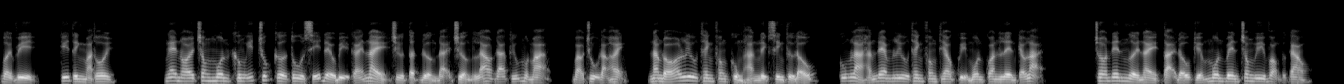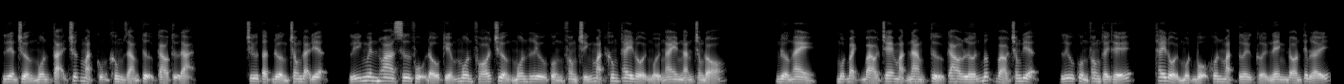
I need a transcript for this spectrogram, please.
Bởi vì, kỹ tinh mà thôi. Nghe nói trong môn không ít trúc cơ tu sĩ đều bị cái này trừ tật đường đại trưởng lão đã cứu một mạng, bảo trụ đạo hạnh, năm đó lưu thanh phong cùng hàn lịch sinh từ đấu, cũng là hắn đem lưu thanh phong theo quỷ môn quan lên kéo lại. Cho nên người này tại đấu kiếm môn bên trong hy vọng cực cao, liền trưởng môn tại trước mặt cũng không dám tự cao tự đại. Trừ tật đường trong đại điện, lý nguyên hoa sư phụ đấu kiếm môn phó trưởng môn lưu cùng phong chính mặt không thay đổi ngồi ngay ngắn trong đó. Nửa ngày, một bạch bào che mặt nam tử cao lớn bước vào trong điện, lưu cùng phong thấy thế, thay đổi một bộ khuôn mặt tươi cười nên đón tiếp lấy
